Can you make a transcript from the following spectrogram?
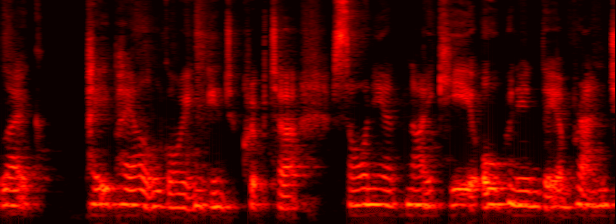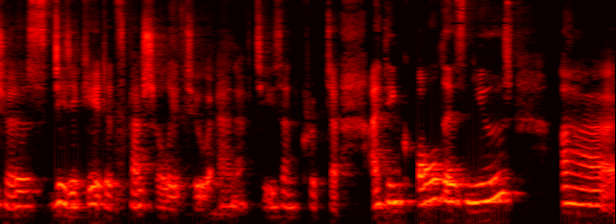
like PayPal going into crypto, Sony and Nike opening their branches dedicated especially to NFTs and crypto. I think all this news uh,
